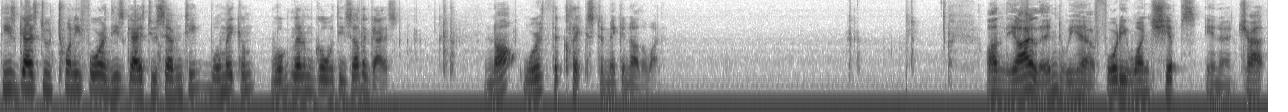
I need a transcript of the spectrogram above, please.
these guys do 24 and these guys do 17. We'll make them. We'll let them go with these other guys. Not worth the clicks to make another one. On the island, we have 41 ships in a chat.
